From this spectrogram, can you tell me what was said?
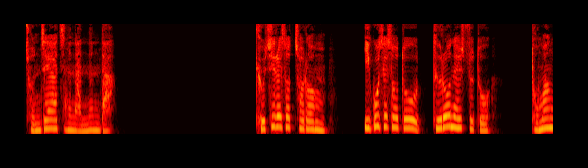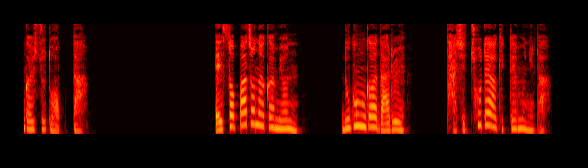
존재하지는 않는다. 교실에서처럼 이곳에서도 드러낼 수도 도망갈 수도 없다. 애써 빠져나가면 누군가 나를 다시 초대하기 때문이다.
